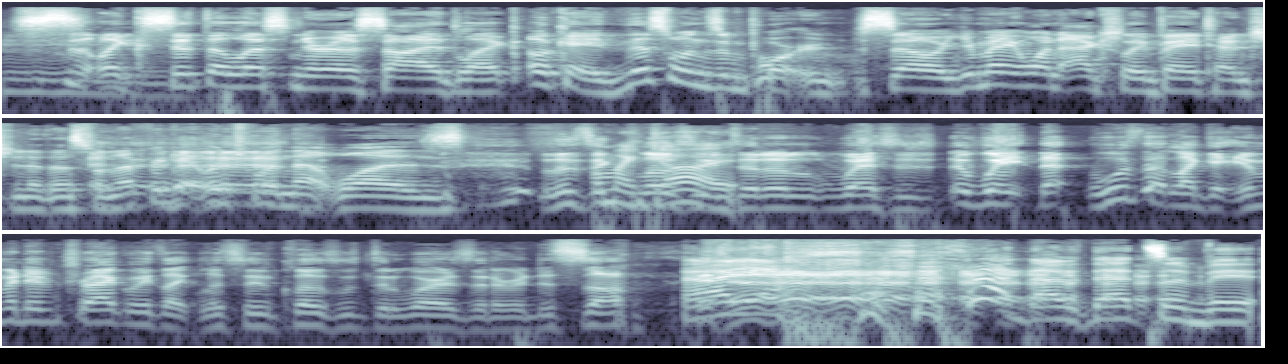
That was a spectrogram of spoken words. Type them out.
s- like sit the listener aside like okay, this one's important, so you might want to actually pay attention to this one. I forget which one that was. Listen Oh my closely God. to the message. Wait, that, what was that like an Eminem track where he's like, listen closely to the words that are in this song? Ah, yeah. that, that's a bit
